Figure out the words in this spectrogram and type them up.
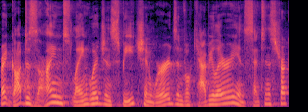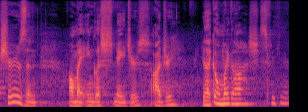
right? God designed language and speech and words and vocabulary and sentence structures and all my English majors, Audrey. You're like, oh my gosh, she's speaking it.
